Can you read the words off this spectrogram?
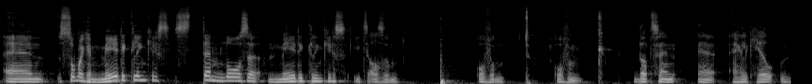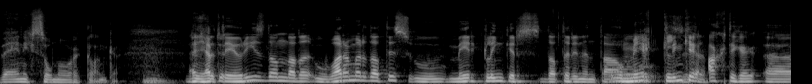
en sommige medeklinkers, stemloze medeklinkers, iets als een p of een t of een k, dat zijn eh, eigenlijk heel weinig sonore klanken. En Dus je hebt de theorie is dan dat het- hoe warmer dat is, hoe meer klinkers dat er in een taal Hoe meer klinkerachtige eh,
